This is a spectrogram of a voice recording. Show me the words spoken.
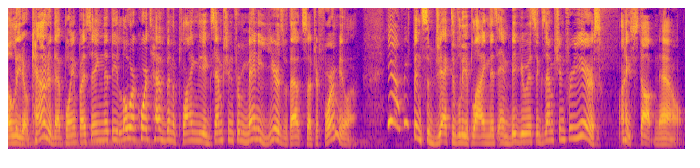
Alito countered that point by saying that the lower courts have been applying the exemption for many years without such a formula. Yeah, we've been subjectively applying this ambiguous exemption for years. Why stop now?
